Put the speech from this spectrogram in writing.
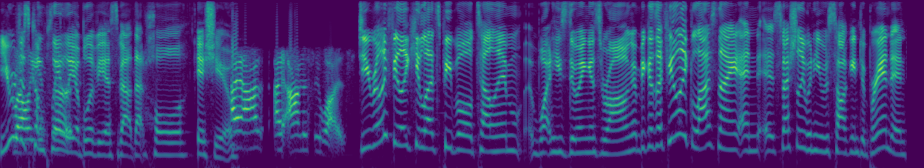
You were just dwelling into- completely oblivious about that whole issue. I I honestly was. Do you really feel like he lets people tell him what he's doing is wrong? Because I feel like last night, and especially when he was talking to Brandon,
